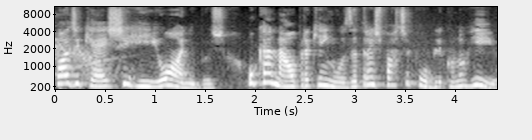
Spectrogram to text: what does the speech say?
Podcast Rio Ônibus, o canal para quem usa transporte público no Rio.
